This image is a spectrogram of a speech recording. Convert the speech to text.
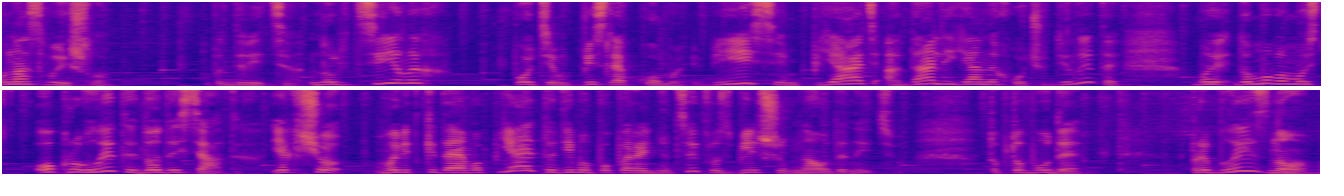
У нас вийшло, подивіться, 0 цілих, потім після коми 8, 5, а далі я не хочу ділити. Ми домовимось округлити до десятих. Якщо ми відкидаємо 5, тоді ми попередню цифру збільшуємо на одиницю. Тобто буде приблизно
